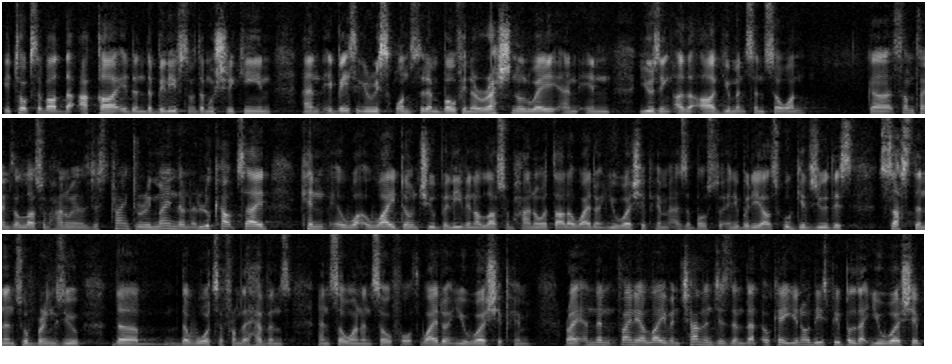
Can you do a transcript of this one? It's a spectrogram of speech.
it talks about the aqaid and the beliefs of the mushrikeen, and it basically responds to them both in a rational way and in using other arguments and so on uh, sometimes Allah subhanahu wa ta'ala is just trying to remind them to look outside can uh, wh- why don't you believe in Allah subhanahu wa ta'ala? Why don't you worship him as opposed to anybody else? Who gives you this sustenance? Who brings you the the water from the heavens? And so on and so forth. Why don't you worship him? Right? And then finally Allah even challenges them that okay you know these people that you worship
